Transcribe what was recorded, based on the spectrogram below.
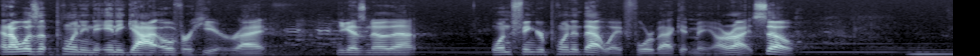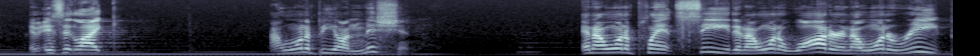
and I wasn't pointing to any guy over here, right? You guys know that? One finger pointed that way, four back at me. All right, so. Is it like, I want to be on mission? And I want to plant seed and I want to water and I want to reap.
